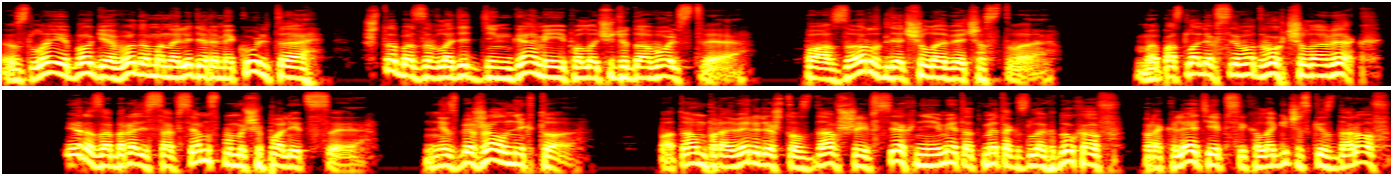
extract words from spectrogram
Злые боги выдуманы лидерами культа, чтобы завладеть деньгами и получить удовольствие. Позор для человечества. Мы послали всего двух человек и разобрались со всем с помощью полиции. Не сбежал никто. Потом проверили, что сдавший всех не имеет отметок злых духов, проклятий, психологически здоров.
